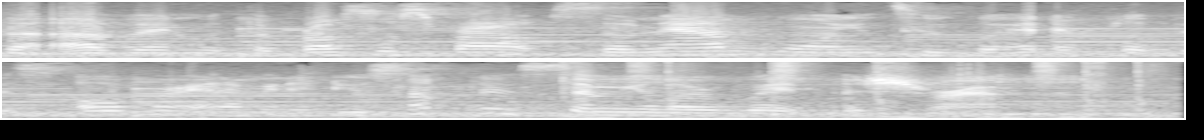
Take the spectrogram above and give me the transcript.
the oven with the Brussels sprouts. So now I'm going to go ahead and flip this over and I'm going to do something similar with the shrimp.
